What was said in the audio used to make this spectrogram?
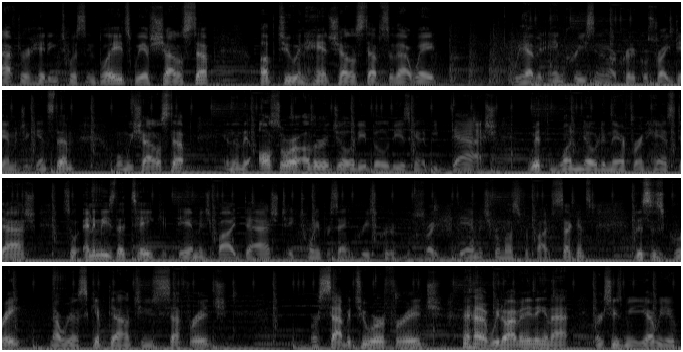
after hitting Twisting Blades. We have Shadow Step up to Enhanced Shadow Step, so that way we have an increase in our critical strike damage against them when we shadow step. And then the, also our other agility ability is going to be dash with one node in there for enhanced dash. So enemies that take damage by dash take 20% increased critical strike damage from us for five seconds. This is great. Now we're going to skip down to Suffrage or Saboteur Fridge. we don't have anything in that. Or excuse me, yeah, we do.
